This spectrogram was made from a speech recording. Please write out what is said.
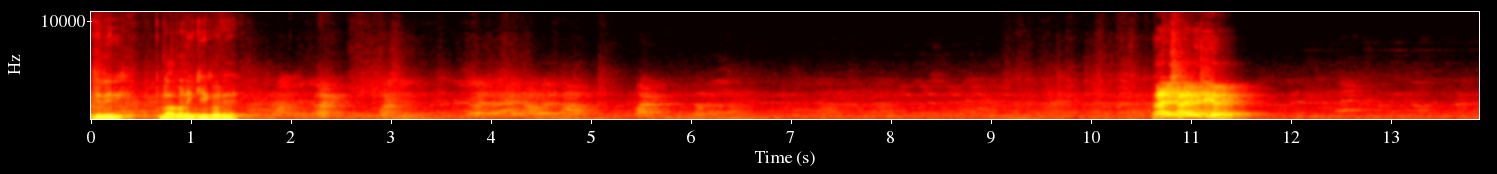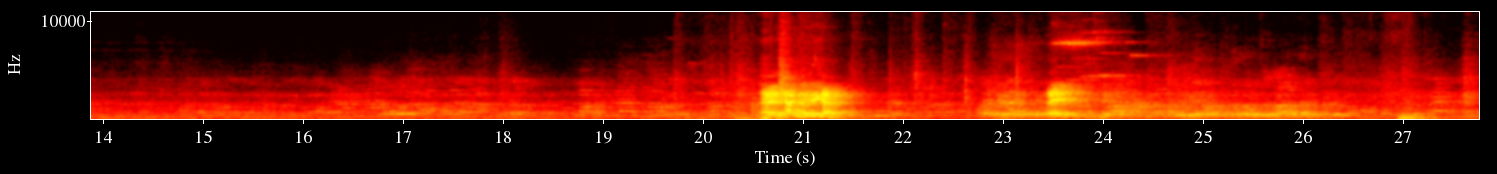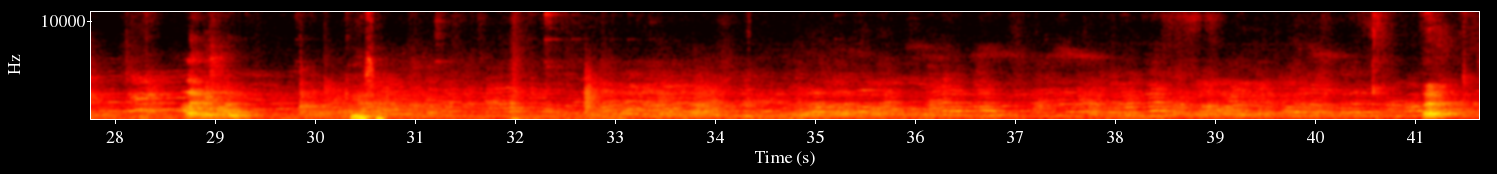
এরে পোলাপানে কি করে? ঠিক আছে এই সাহেব ঠিক আছে কি হয়েছে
